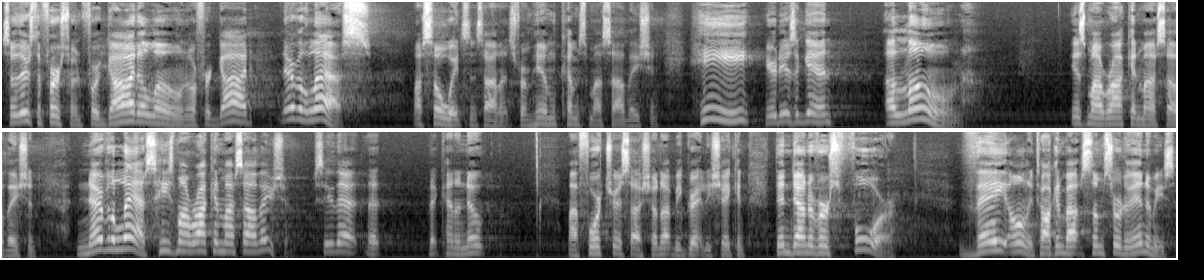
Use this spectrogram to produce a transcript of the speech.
So there's the first one for God alone, or for God, nevertheless, my soul waits in silence. From him comes my salvation. He, here it is again, alone is my rock and my salvation. Nevertheless, he's my rock and my salvation. See that, that, that kind of note? My fortress, I shall not be greatly shaken. Then down to verse 4. They only, talking about some sort of enemies,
